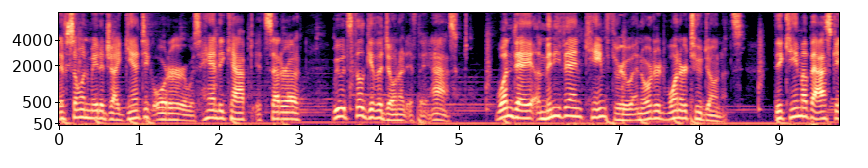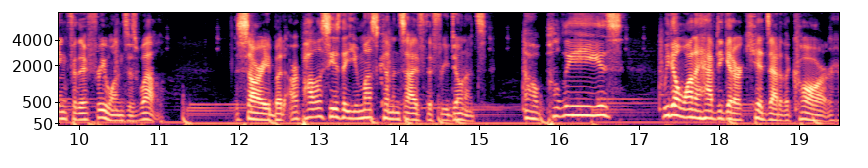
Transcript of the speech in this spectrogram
If someone made a gigantic order or was handicapped, etc., we would still give a donut if they asked. One day, a minivan came through and ordered one or two donuts. They came up asking for their free ones as well. Sorry, but our policy is that you must come inside for the free donuts. Oh, please. We don't want to have to get our kids out of the car.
